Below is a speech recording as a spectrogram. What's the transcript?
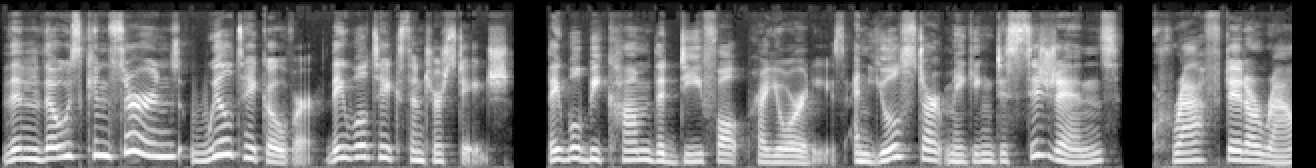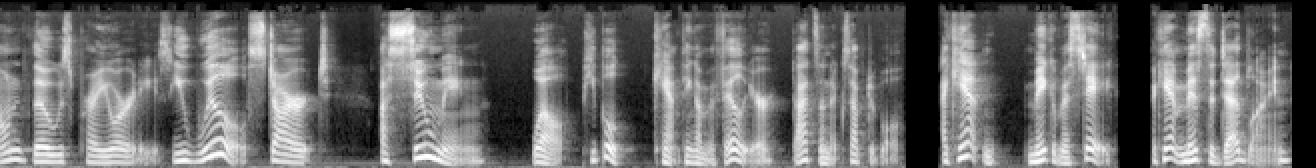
then those concerns will take over. They will take center stage. They will become the default priorities, and you'll start making decisions crafted around those priorities. You will start assuming, well, people can't think I'm a failure. That's unacceptable. I can't make a mistake. I can't miss a deadline.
